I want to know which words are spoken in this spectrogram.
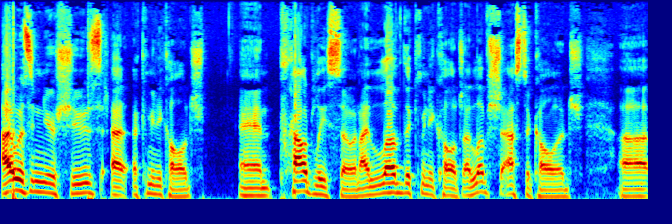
I was in your shoes at a community college, and proudly so. And I love the community college. I love Shasta College uh,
